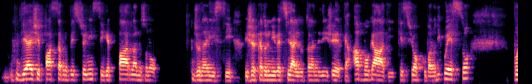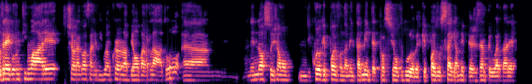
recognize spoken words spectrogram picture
10 e passa professionisti che parlano, sono giornalisti, ricercatori universitari, dottorandi di ricerca, avvocati che si occupano di questo. Potrei continuare, c'è una cosa di cui ancora non abbiamo parlato, eh, nel nostro, diciamo, di quello che poi fondamentalmente è il prossimo futuro, perché poi tu sai che a me piace sempre guardare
